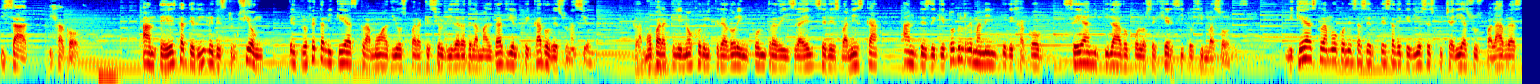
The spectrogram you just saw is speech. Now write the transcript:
Isaac y Jacob. Ante esta terrible destrucción, el profeta Miqueas clamó a Dios para que se olvidara de la maldad y el pecado de su nación. Clamó para que el enojo del Creador en contra de Israel se desvanezca antes de que todo el remanente de Jacob sea aniquilado por los ejércitos invasores. Miqueas clamó con esa certeza de que Dios escucharía sus palabras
